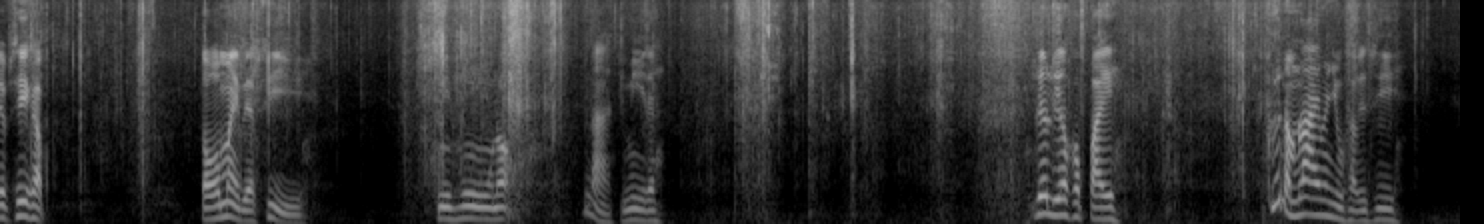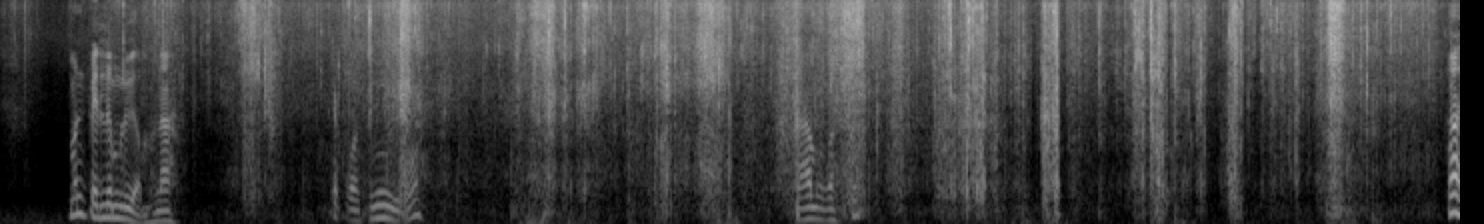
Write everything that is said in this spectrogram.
เอฟซีครับตอไม้แบบสี่มีหูเนาะน่าจะมีเลยเลี้ยวๆเข้าไป คือน้ำลายมันอยู่ครับเอฟซีมันเป็นเหลื่อมๆนะจักก่อนที่นี่อยู่ตามมาก่อนฮะ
